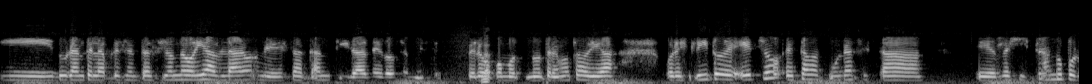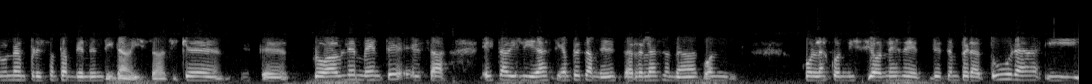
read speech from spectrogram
Y durante la presentación de hoy hablaron de esa cantidad de 12 meses, pero como no tenemos todavía por escrito, de hecho esta vacuna se está eh, registrando por una empresa también en Dinavisa, así que este, probablemente esa estabilidad siempre también está relacionada con con las condiciones de, temperatura y,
